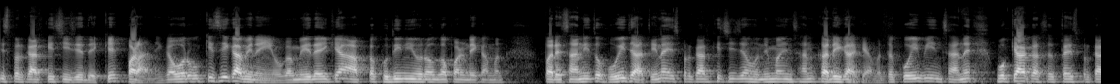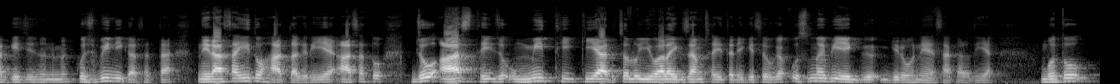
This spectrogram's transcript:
इस प्रकार की चीज़ें देख के पढ़ाने का, और वो किसी का भी नहीं होगा। मेरा ही क्या आपका खुद ही नहीं हो रहा होगा पढ़ने का मन। परेशानी तो हो ही जाती है ना, इस प्रकार की चीज़ें होने में इंसान करेगा क्या? मतलब कोई भी इंसान है, वो क्या कर सकता है इस प्रकार की चीज़ होने में? कुछ भी नहीं कर सकता। निराशा ही तो हाथ लग रही है। आशा तो जो आस थी, जो उम्मीद थी कि यार चलो ये वाला एग्ज़ाम सही तरीके से हो गया, उसमें भी एक गिरोह ने ऐसा कर दिया। वो तो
